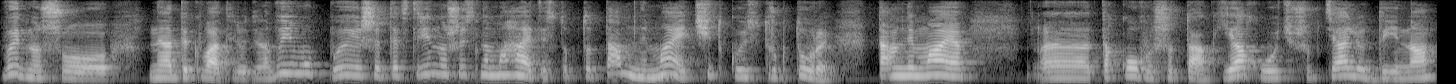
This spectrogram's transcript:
видно, що неадекват людина. Ви йому пишете, встріно щось намагаєтесь. Тобто там немає чіткої структури, там немає такого, що так, я хочу, щоб ця людина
